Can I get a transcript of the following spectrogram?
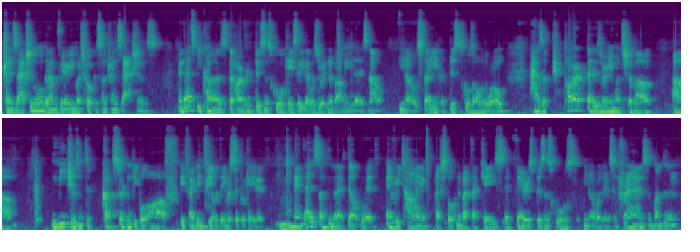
transactional, that I'm very much focused on transactions. And that's because the Harvard Business School case study that was written about me, that is now, you know, studied at business schools all over the world, has a part that is very much about um, me choosing to cut certain people off if I didn't feel that they reciprocated. And that is something that I've dealt with every time I've spoken about that case at various business schools, you know, whether it's in France, in London,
